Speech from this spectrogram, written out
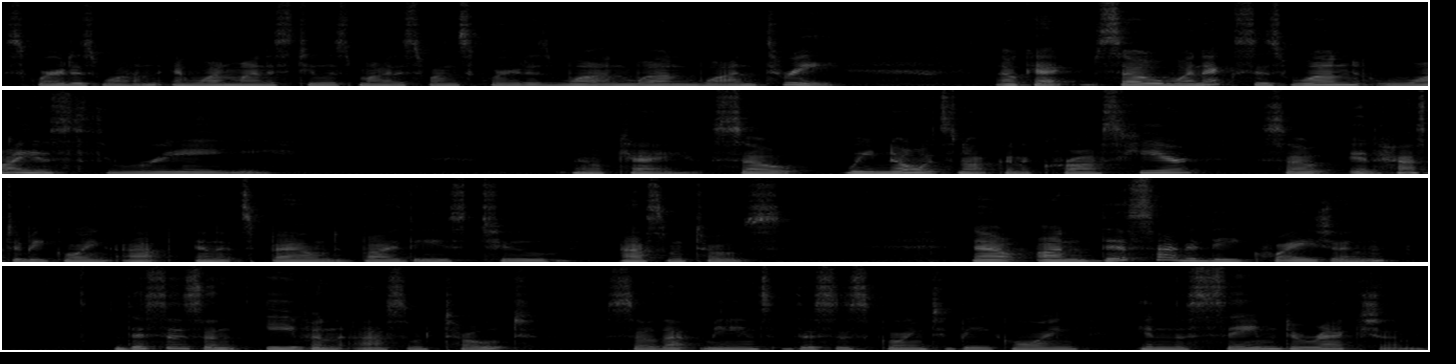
squared is 1, and 1 minus 2 is minus 1 squared is 1, 1, 1, 3. Okay, so when x is 1, y is 3. Okay, so we know it's not going to cross here, so it has to be going up, and it's bound by these two asymptotes. Now, on this side of the equation, this is an even asymptote, so that means this is going to be going in the same direction,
